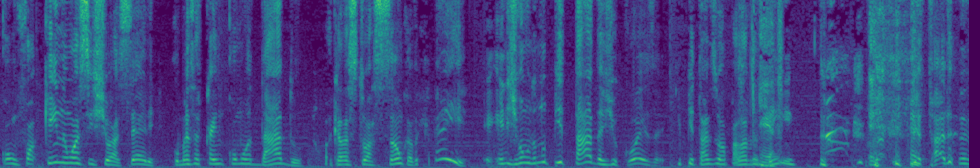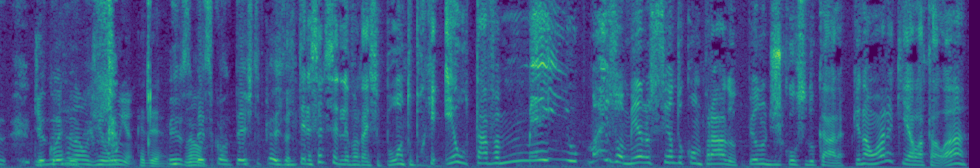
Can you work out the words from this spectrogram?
conforme- quem não assistiu a série começa a ficar incomodado com aquela situação. Cara. Peraí, eles vão dando pitadas de coisa. E pitadas é uma palavra É. bem. pitada. De coisa não, de unha, quer dizer. Isso, não. nesse contexto fica. Interessante você levantar esse ponto, porque eu tava meio, mais ou menos, sendo comprado pelo discurso do cara. Porque na hora que ela tá lá,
